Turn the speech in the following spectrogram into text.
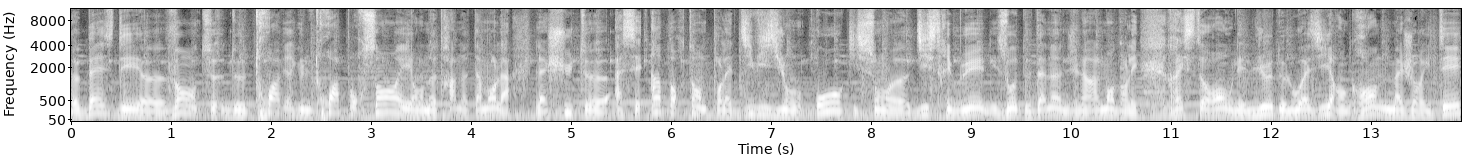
euh, baisse des euh, ventes de 3,3% et on notera notamment la, la chute assez importante pour la division qui sont euh, distribués, les eaux de Danone généralement dans les restaurants ou les lieux de loisirs en grande majorité.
